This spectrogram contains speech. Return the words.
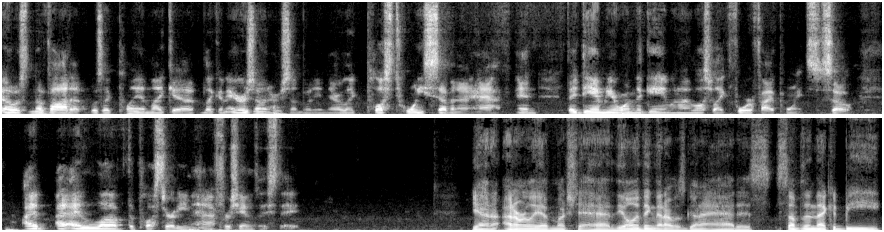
it was Nevada was like playing like a like an Arizona or somebody, and they're like plus 27 and a half, and they damn near won the game, and I lost like four or five points. So I I, I love the plus 30 and a half for San Jose State. Yeah, I don't really have much to add. The only thing that I was going to add is something that could be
